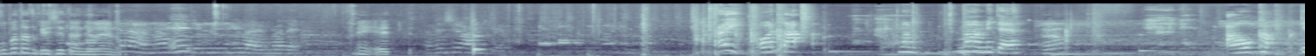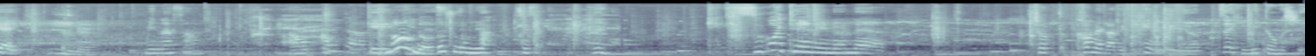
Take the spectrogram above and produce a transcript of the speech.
お片付けしてたんじゃないの？えええって。私ははい終わった。ままあ見て。あ青カップケーキ。いいね。皆さん。青カップケーキ。なんで私が見えすいません。すごい丁寧なね。ちょっとカメラでケーキよぜひ見てほしい。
